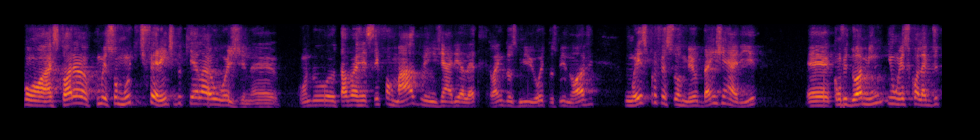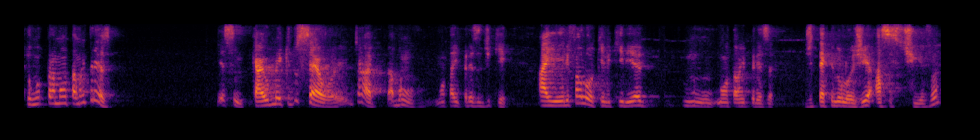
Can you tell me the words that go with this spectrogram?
Bom, a história começou muito diferente do que ela é hoje, né? Quando eu estava recém-formado em engenharia elétrica, lá em 2008, 2009, um ex-professor meu da engenharia é, convidou a mim e um ex-colega de turma para montar uma empresa. E assim, caiu meio que do céu. Ah, tá bom, montar empresa de quê? Aí ele falou que ele queria montar uma empresa de tecnologia assistiva,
